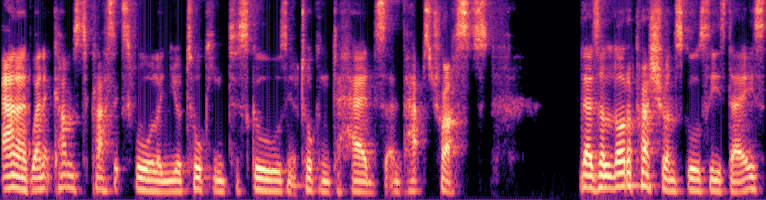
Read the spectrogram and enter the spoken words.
Anna, when it comes to classics for all and you're talking to schools, and you're talking to heads and perhaps trusts, there's a lot of pressure on schools these days,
